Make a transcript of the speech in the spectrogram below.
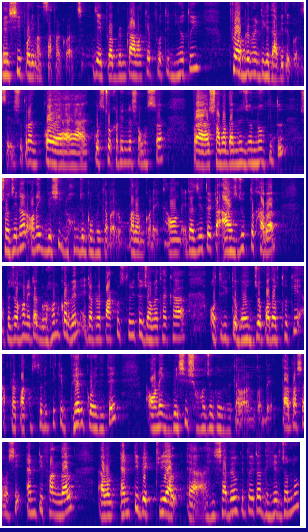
বেশি পরিমাণ সাফার করাচ্ছে। যে প্রবলেমটা আমাকে প্রতিনিয়তই প্রবলেমের দিকে দাবিত করতেছে। সুতরাং কোষ্ঠকাঠিন্য সমস্যা সমাধানের জন্য কিন্তু সজিনার অনেক বেশি গ্রহণযোগ্য ভূমিকা পালন- পালন করে। কারণ এটা যেহেতু একটা আঁশযুক্ত খাবার, আপনি যখন এটা গ্রহণ করবেন, এটা আপনার পাকস্থলিতে জমে থাকা অতিরিক্ত বর্জ্য পদার্থকে আপনার পাকস্থলী থেকে বের করে দিতে অনেক বেশি সহযোগী ভূমিকা পালন করবে। তার পাশাপাশি অ্যান্টিফাঙ্গাল এবং অ্যান্টিব্যাকটেরিয়াল হিসাবেও কিন্তু এটা দেহের জন্য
